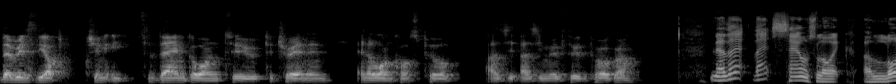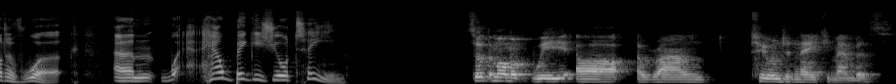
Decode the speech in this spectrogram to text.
there is the opportunity to then go on to to training in a long course pool as as you move through the program. Now that that sounds like a lot of work. Um, wh- how big is your team? So at the moment we are around 280 members,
